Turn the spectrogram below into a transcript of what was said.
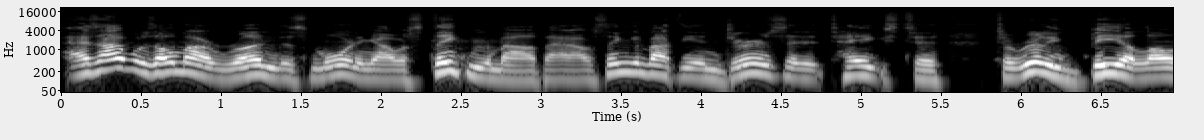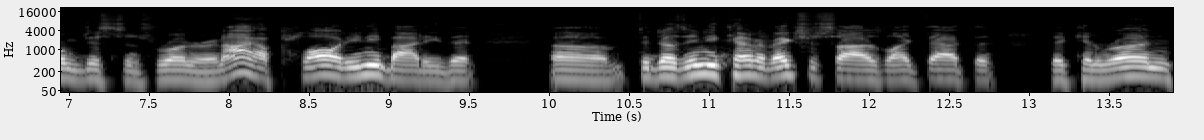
as I was on my run this morning, I was thinking about that. I was thinking about the endurance that it takes to to really be a long distance runner. And I applaud anybody that um, that does any kind of exercise like that. That that can run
